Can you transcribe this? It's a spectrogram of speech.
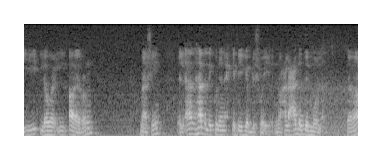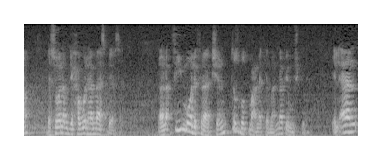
Fe اللي هو ال iron ماشي؟ الآن هذا اللي كنا نحكي فيه قبل شوي إنه على عدد المولات. تمام؟ بس هون بدي أحولها mass percent. لا في mole fraction تزبط معنا كمان ما في مشكلة. الآن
